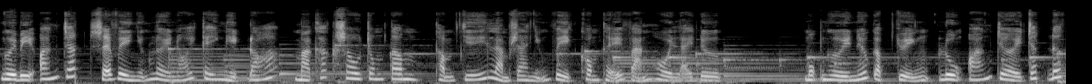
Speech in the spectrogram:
Người bị oán trách sẽ vì những lời nói cay nghiệt đó mà khắc sâu trong tâm, thậm chí làm ra những việc không thể vãn hồi lại được. Một người nếu gặp chuyện luôn oán trời trách đất,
